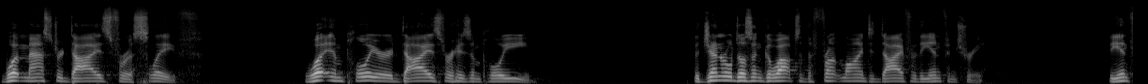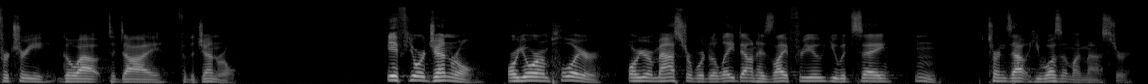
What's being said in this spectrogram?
What master dies for a slave? What employer dies for his employee? The general doesn't go out to the front line to die for the infantry. The infantry go out to die for the general. If your general or your employer or your master were to lay down his life for you, you would say, hmm, turns out he wasn't my master,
